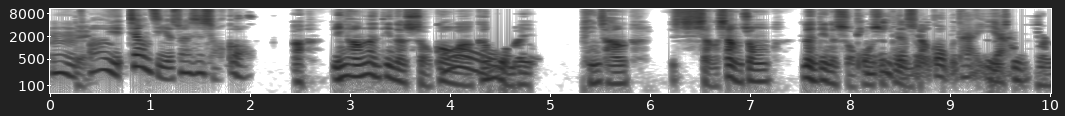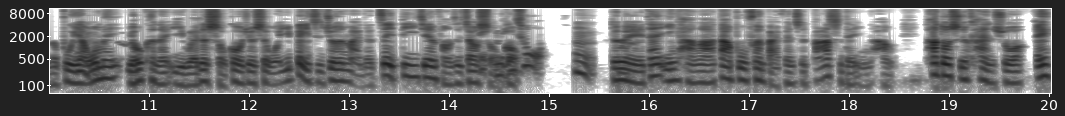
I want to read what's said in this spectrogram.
嗯，对，哦，也这样子也算是首购啊。银行认定的首购啊，跟我们平常想象中。认定的首购是不一样，首购不太一样，两个不一样。我们有可能以为的首购就是我一辈子就是买的这第一间房子叫首购，没错，嗯，对。但银行啊，大部分百分之八十的银行，它都是看说，哎，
